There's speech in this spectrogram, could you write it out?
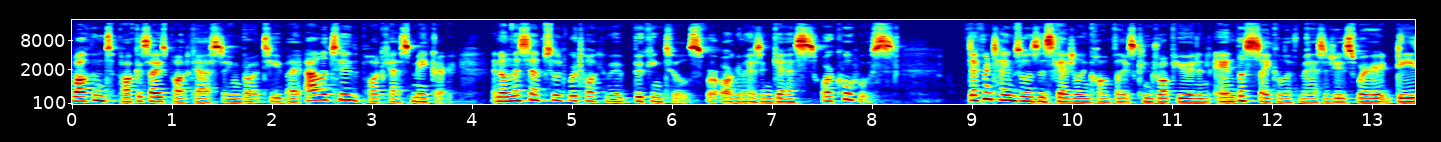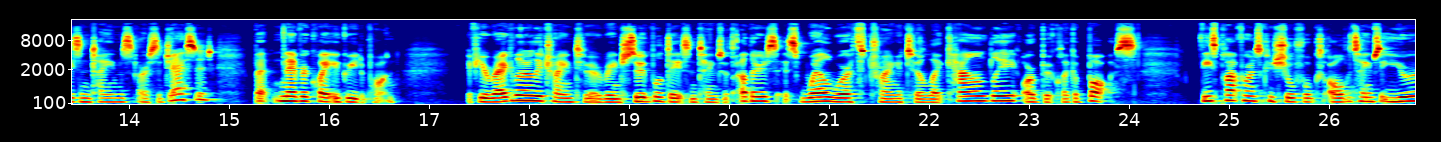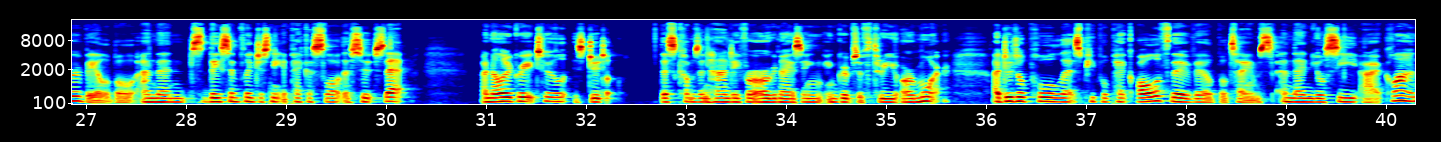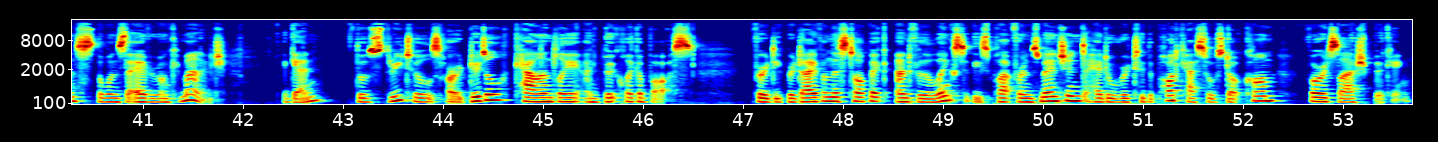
Welcome to Pocket Size Podcasting, brought to you by Alitu, the podcast maker. And on this episode, we're talking about booking tools for organising guests or co hosts. Different time zones and scheduling conflicts can drop you in an endless cycle of messages where days and times are suggested, but never quite agreed upon. If you're regularly trying to arrange suitable dates and times with others, it's well worth trying a tool like Calendly or Book Like a Boss. These platforms can show folks all the times that you're available, and then they simply just need to pick a slot that suits them. Another great tool is Doodle. This comes in handy for organising in groups of three or more. A doodle poll lets people pick all of the available times, and then you'll see at a glance the ones that everyone can manage. Again, those three tools are Doodle, Calendly, and Book Like a Boss. For a deeper dive on this topic and for the links to these platforms mentioned, head over to thepodcasthost.com forward slash booking.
